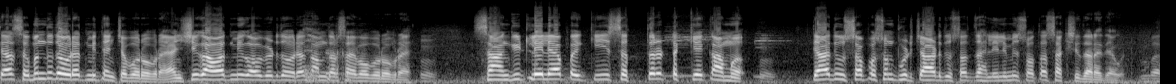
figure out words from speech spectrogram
त्या संबंध दौऱ्यात मी त्यांच्याबरोबर आहे. ऐंशी गावात मी गाव भेट दौऱ्यात आमदार साहेबाबरोबर आहे. सांगितलेल्यापैकी सत्तर टक्के कामं त्या दिवसापासून पुढच्या आठ दिवसात झालेली मी स्वतः साक्षीदार आहे त्यावर.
